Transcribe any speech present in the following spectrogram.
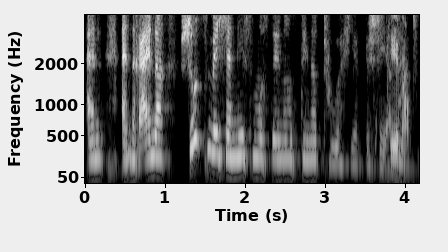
ein, ein reiner Schutzmechanismus, den uns die Natur hier beschert genau. hat.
